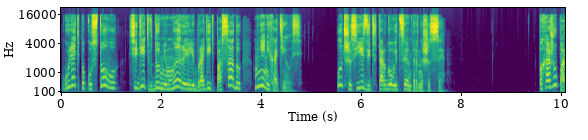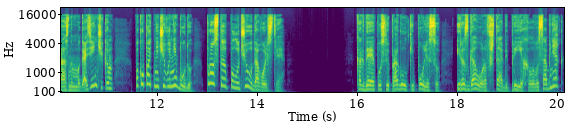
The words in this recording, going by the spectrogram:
Гулять по Кустову, сидеть в доме мэра или бродить по саду мне не хотелось. Лучше съездить в торговый центр на шоссе. Похожу по разным магазинчикам, покупать ничего не буду, просто получу удовольствие. Когда я после прогулки по лесу и разговора в штабе приехала в особняк,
